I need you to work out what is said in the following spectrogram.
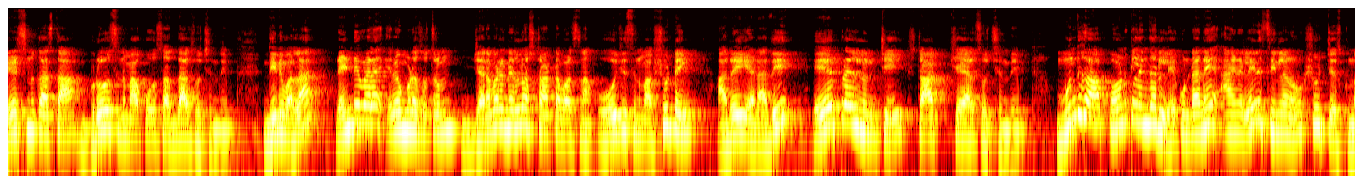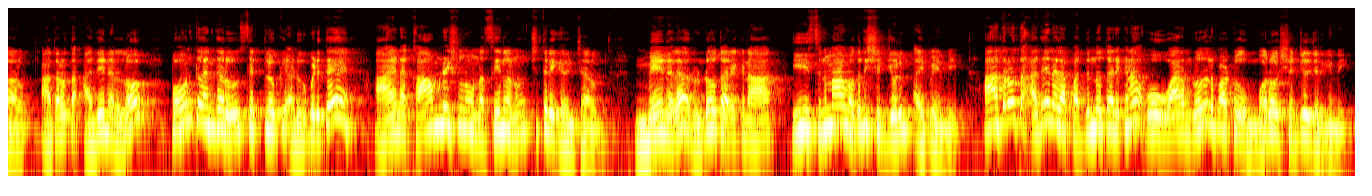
డేట్స్ను కాస్త బ్రో సినిమాకు సర్దాల్సి వచ్చింది. దీనివల్ల రెండు వేల ఇరవై మూడో సంవత్సరం జనవరి నెలలో స్టార్ట్ అవ్వాల్సిన ఓజీ సినిమా షూటింగ్ అదే ఏడాది ఏప్రిల్ నుంచి స్టార్ట్ చేయాల్సి వచ్చింది. ముందుగా పవన్ కళ్యాణ్ గారు లేకుండానే ఆయన లేని సీన్లను షూట్ చేసుకున్నారు. ఆ తర్వాత అదే నెలలో పవన్ కళ్యాణ్ గారు సెట్లోకి అడుగుపెడితే ఆయన కాంబినేషన్లో ఉన్న సీన్లను చిత్రీకరించారు. మే నెల రెండవ తారీఖున ఈ సినిమా మొదటి షెడ్యూల్ అయిపోయింది. ఆ తర్వాత అదే నెల పద్దెనిమిదో తారీఖున ఓ వారం రోజుల పాటు మరో షెడ్యూల్ జరిగింది.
